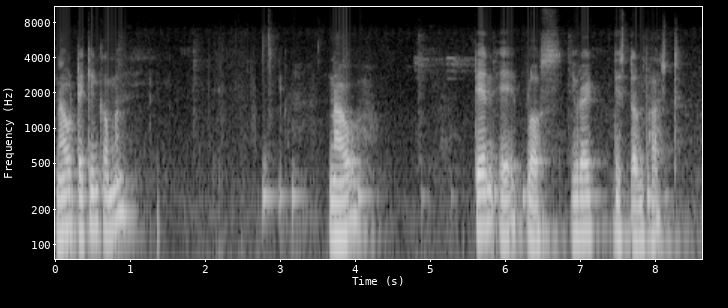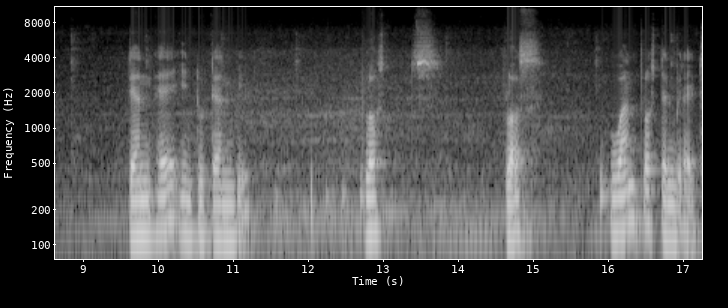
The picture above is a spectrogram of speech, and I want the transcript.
Now taking common. Now tan a plus you write this term first. tan a into tan b plus plus 1 plus tan b right?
